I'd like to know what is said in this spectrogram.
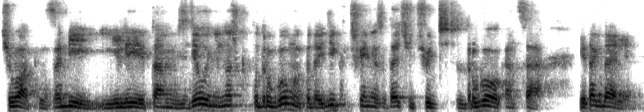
Чувак, забей, или там сделай немножко по-другому подойди к решению задачи чуть с другого конца и так далее.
